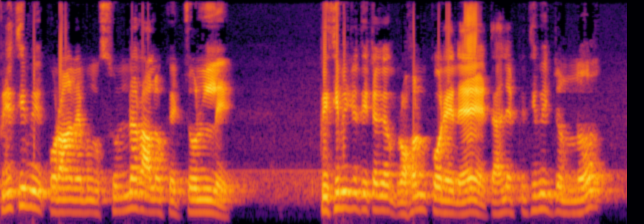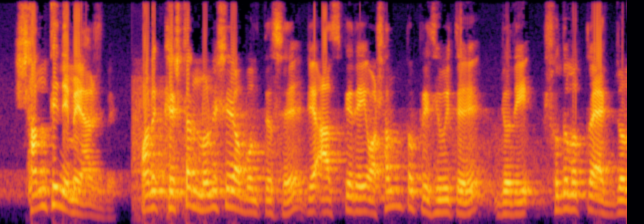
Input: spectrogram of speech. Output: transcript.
পৃথিবী কোরআন এবং সুন্নার আলোকে চললে, পৃথিবী যদি এটাকে গ্রহণ করে নেয়, তাহলে পৃথিবীর জন্য শান্তি নেমে আসবে। অনেক খ্রিস্টান মনীষীরা বলতেছে যে, আজকের এই অশান্ত পৃথিবীতে যদি শুধুমাত্র একজন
